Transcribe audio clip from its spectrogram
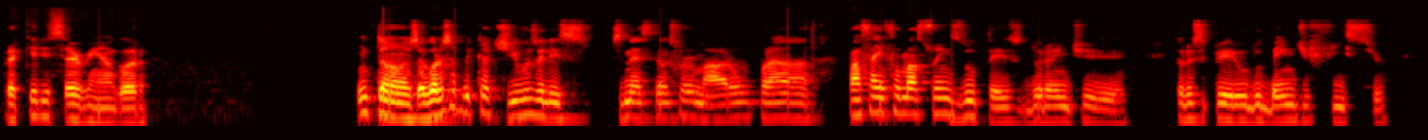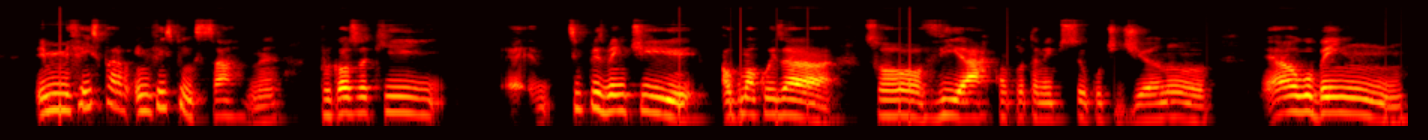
para que eles servem agora? Então, agora os aplicativos eles né, se transformaram para passar informações úteis durante todo esse período bem difícil. E me fez, para, e me fez pensar, né? Por causa que é, simplesmente alguma coisa só virar completamente o seu cotidiano é algo bem,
